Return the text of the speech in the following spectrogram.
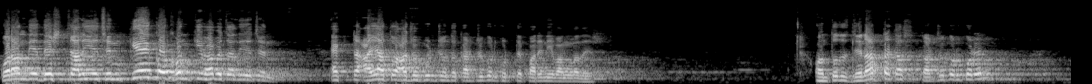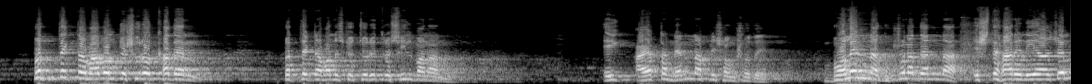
কোরআন দিয়ে দেশ চালিয়েছেন কে, কখন, কীভাবে চালিয়েছেন? একটা আয়াত আজও পর্যন্ত কার্যকর করতে পারেনি বাংলাদেশ। অন্তত জেনারটা কাজ কার্যকর করেন। প্রত্যেকটা মামনকে সুরক্ষা দেন। প্রত্যেকটা মানুষকে চরিত্রশীল বানান। এই আয়াতটা নেন না আপনি সংসদে। বলেন না, ঘোষণা দেন না, ইশতেহারে নিয়ে আসেন।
